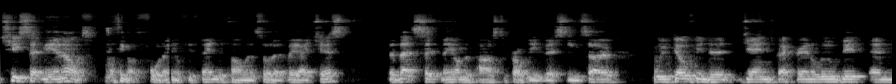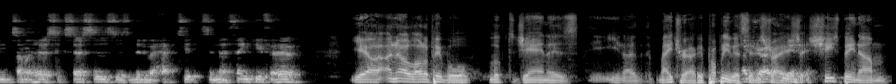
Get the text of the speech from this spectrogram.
she set me. And I was, I think I was 14 or 15 at the time when I saw that VHS but that set me on the path to property investing. So we've delved into Jan's background a little bit and some of her successes. There's a bit of a hat tip and a thank you for her. Yeah, I know a lot of people look to Jan as you know the matriarch of property investors in Australia. Yeah. She's been um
